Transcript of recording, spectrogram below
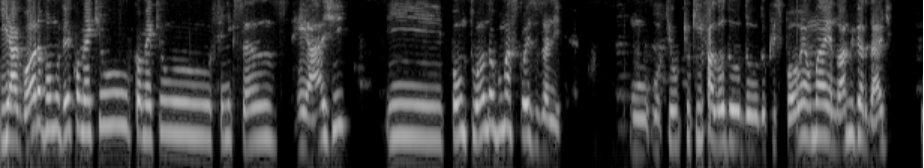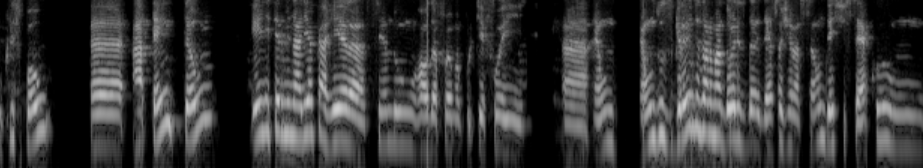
e agora vamos ver como é que o, como é que o Phoenix Suns reage e pontuando algumas coisas ali. O, o, que, o que o Kim falou do, do, do Chris Paul é uma enorme verdade. O Chris Paul, é, até então, ele terminaria a carreira sendo um Hall da Fama porque foi uh, é, um, é um dos grandes armadores da, dessa geração, deste século, um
